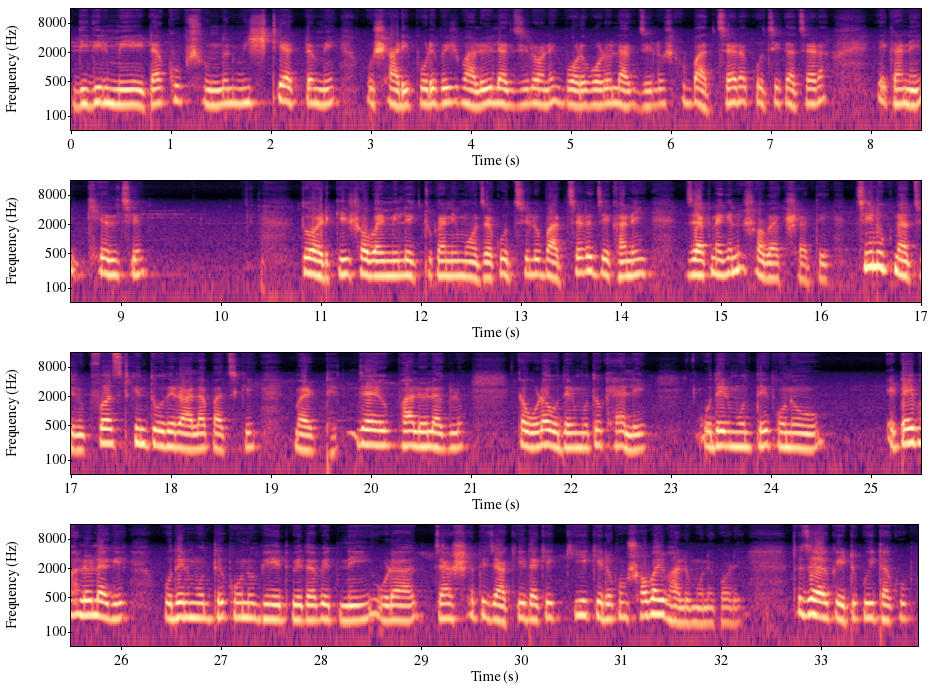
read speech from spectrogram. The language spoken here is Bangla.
দিদির মেয়েটা খুব সুন্দর, মিষ্টি একটা মেয়ে। ও শাড়ি পরে বেশ ভালোই লাগছিল, অনেক বড় বড় লাগছিল, সব বাচ্চারা, কচি কাচারা এখানে খেলছে। তো আর কি, সবাই মিলে একটুখানি মজা করছিল বাচ্চারা যেখানেই যাক না কেন সব একসাথে। চিনুক না চিনুক ফার্স্ট কিন্তু ওদের আলাপ আজকে বাট যাই হোক, ভালো লাগল। তা ওরা ওদের মতো খেলে। ওদের মধ্যে কোনো, এটাই ভালো লাগে, ওদের মধ্যে কোনো ভেদ ভেদাভেদ নেই। ওরা যার সাথে যাকে দেখে কে কীরকম সবাই ভালো মনে করে। তো যাই হোক, এটুকুই থাকুক।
